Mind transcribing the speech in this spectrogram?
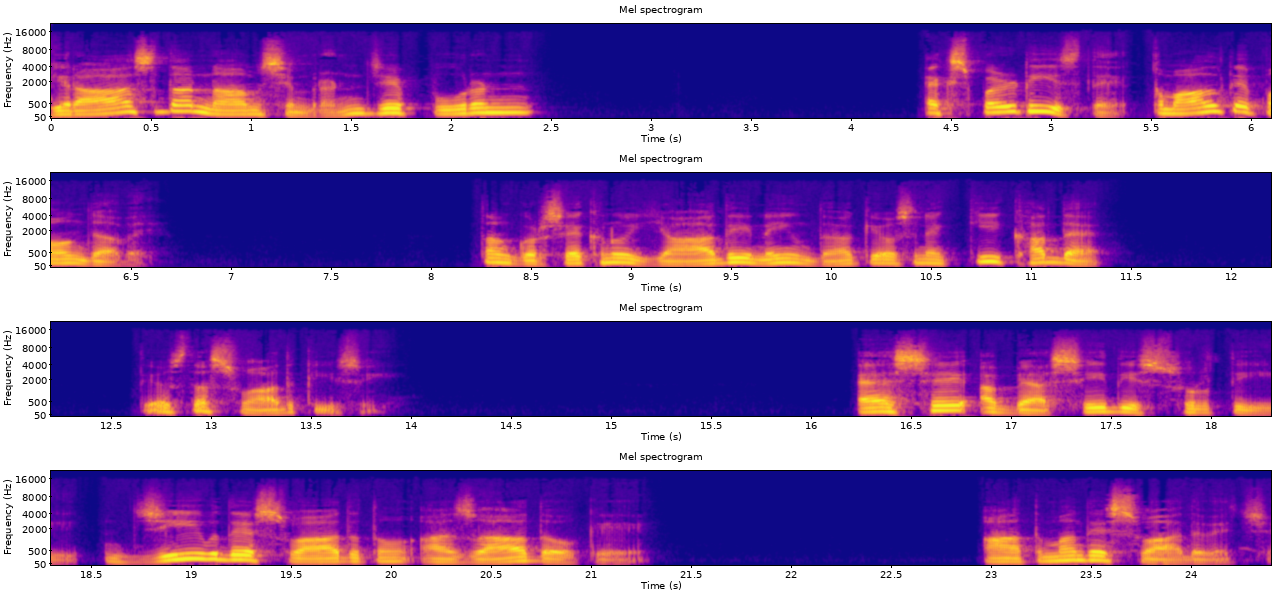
ਗਿਰਾਸ ਦਾ ਨਾਮ ਸਿਮਰਨ ਜੇ ਪੂਰਨ ਐਕਸਪਰਟਿਸ ਤੇ, ਕਮਾਲ ਤੇ ਪਹੁੰਚ ਜਾਵੇ, ਤਾਂ ਗੁਰਸਿੱਖ ਨੂੰ ਯਾਦ ਹੀ ਨਹੀਂ ਹੁੰਦਾ ਕਿ ਉਸਨੇ ਕੀ ਖਾਧਾ ਤੇ ਉਸ ਦਾ ਸਵਾਦ ਕੀ ਸੀ। ਐਸੇ ਅਭਿਆਸੀ ਦੀ ਸੁਰਤੀ ਜੀਵ ਦੇ ਸਵਾਦ ਤੋਂ ਆਜ਼ਾਦ ਹੋ ਕੇ ਆਤਮਾ ਦੇ ਸਵਾਦ ਵਿੱਚ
